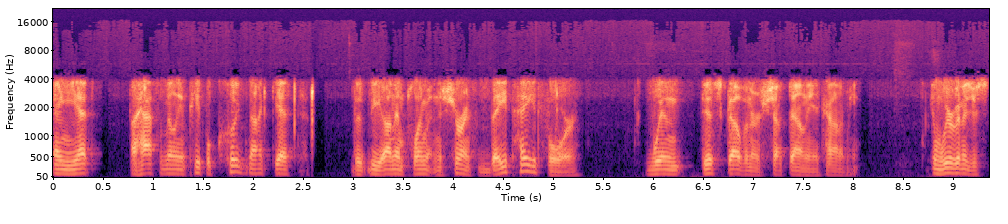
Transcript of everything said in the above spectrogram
and yet a half a million people could not get the, the unemployment insurance they paid for when this governor shut down the economy. And we're going to just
